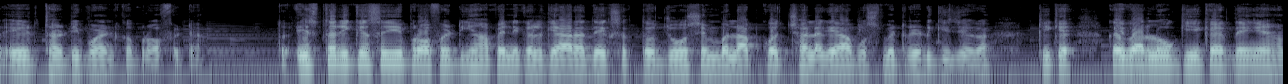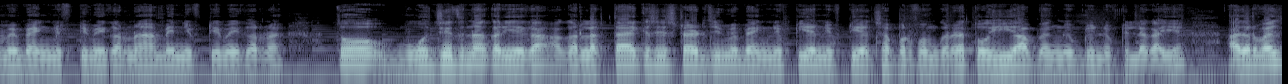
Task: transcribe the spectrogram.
830 पॉइंट का प्रॉफिट है। तो इस तरीके से ये प्रॉफिट यहाँ पे निकल के आ रहा है, देख सकते हो। जो सिंबल आपको अच्छा लगे, आप उसमें ट्रेड कीजिएगा, ठीक है? कई बार लोग ये कहते हैं हमें बैंक निफ्टी में करना है, हमें निफ्टी में करना है। तो वो जिद ना करिएगा, अगर लगता है किसी स्ट्रेटजी में बैंक निफ्टी या निफ्टी अच्छा परफॉर्म कर रहा है तो ही आप बैंक निफ्टी निफ्टी लगाइए। अदरवाइज़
